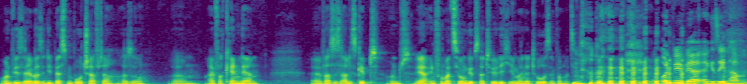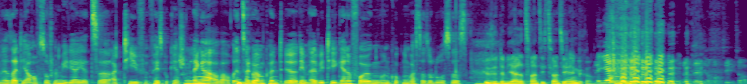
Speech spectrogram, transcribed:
und wir selber sind die besten Botschafter. Also ähm, einfach kennenlernen, äh, was es alles gibt. Und ja, Informationen gibt es natürlich immer in der Touristinformation. und wie wir gesehen haben, seid ihr auch auf Social Media jetzt äh, aktiv. Facebook ja schon länger, aber auch Instagram könnt ihr dem LWT gerne folgen und gucken, was da so los ist. Wir sind im Jahre 2020 angekommen. Ja. Tatsächlich auch auf TikTok?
